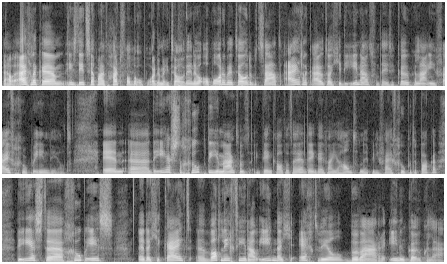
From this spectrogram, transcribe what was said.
Nou, eigenlijk ehm, is dit zeg maar het hart van de op-orde-methode. En de op-orde-methode bestaat eigenlijk uit dat je die inhoud van deze keukenla in vijf groepen indeelt. En eh, de eerste groep die je maakt, want ik denk altijd, hè, denk even aan je hand, dan heb je die vijf groepen te pakken. De eerste groep is eh, dat je kijkt, eh, wat ligt hier nou in dat je echt wil bewaren in een keukenla.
